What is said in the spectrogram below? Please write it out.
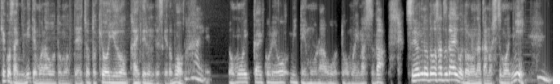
けこさんに見てもらおうと思ってちょっと共有を変えてるんですけども、はい、もう一回これを見てもらおうと思いますが、強みの洞察ガイドの中の質問に、うん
